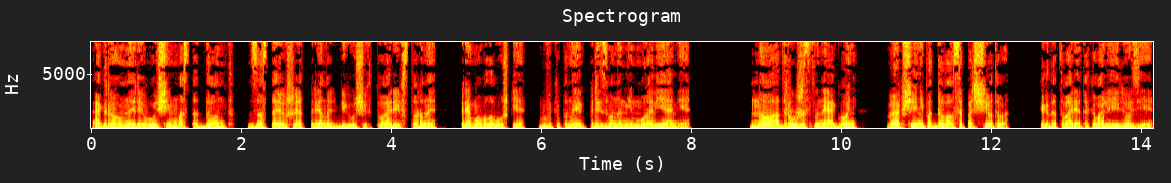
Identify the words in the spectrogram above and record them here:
Огромный ревущий мастодонт, заставивший отпрянуть бегущих тварей в стороны, прямо в ловушке, выкопанные призванными муравьями. Но а дружественный огонь вообще не поддавался подсчету, когда твари атаковали иллюзии,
